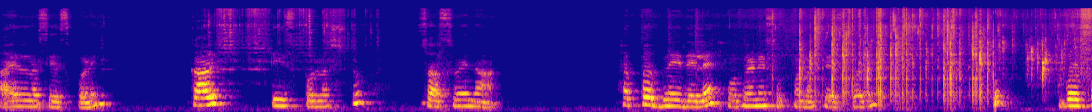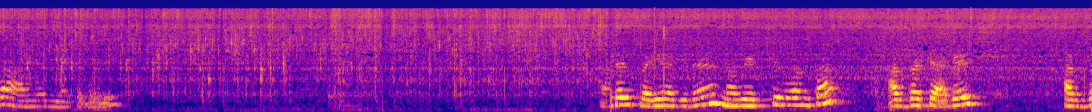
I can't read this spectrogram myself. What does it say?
ಆಯಿಲ್ನ ಸೇರಿಸ್ಕೊಳ್ಳಿ. ಕಾಲು ಟೀ ಸ್ಪೂನಷ್ಟು ಸಾಸಿವೆನ ಹತ್ತು ಹದಿನೈದು ಎಲೆ, ಒಗ್ಗರಣೆ ಸೊಪ್ಪನ್ನು ಸೇರಿಸ್ಕೊಳ್ಳಿ ದೊಡ್ಡ ಆನಿಯನ್ನ ತಗೊಳ್ಳಿ. ಆಮೇಲೆ ಫ್ರೈ ಆಗಿದೆ. ನಾವು ಹೆಚ್ಚಿರುವಂಥ ಅರ್ಧ ಕ್ಯಾಬೇಜ್, ಅರ್ಧ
